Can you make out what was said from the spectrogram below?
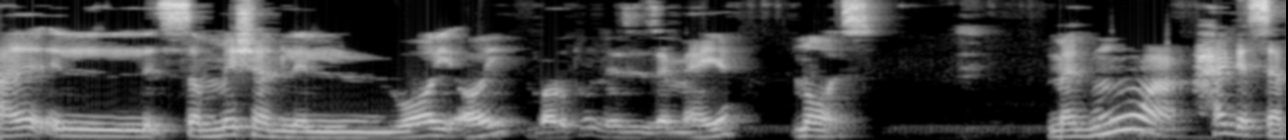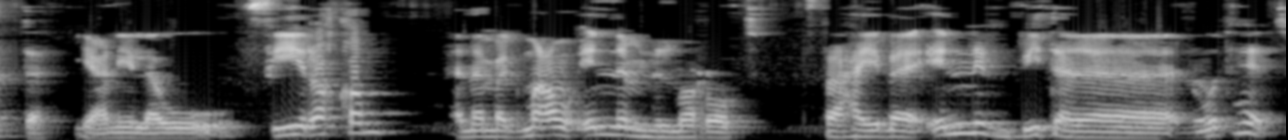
السميشن للواي اي برضو زي ما هي ناقص. مجموع حاجة ثابتة يعني لو في رقم أنا مجمعه n من المرات. فهيبقى n في beta node hat.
